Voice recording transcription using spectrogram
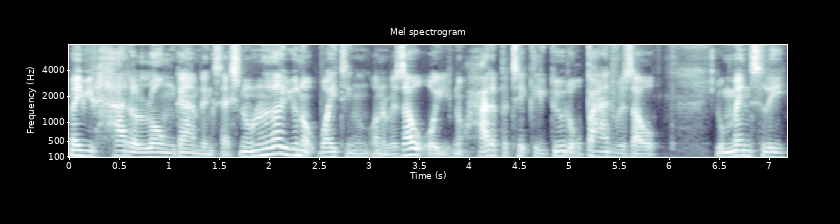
maybe you've had a long gambling session, although you're not waiting on a result or you've not had a particularly good or bad result, you're mentally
